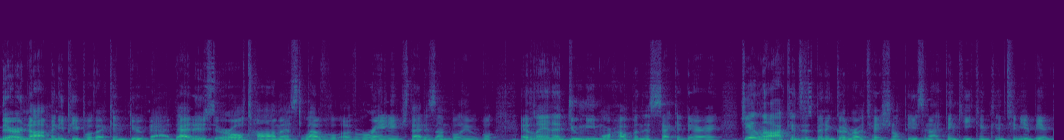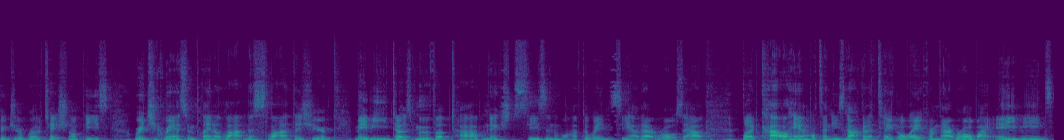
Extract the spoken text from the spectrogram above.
there are not many people that can do that. That is Earl Thomas level of range. That is unbelievable. Atlanta do need more help in this secondary. Jaylinn Hawkins has been a good rotational piece, and I think he can continue to be a good rotational piece. Richie Grant's been playing a lot in the slot this year. Maybe he does move up top next season. We'll have to wait and see how that rolls out. But Kyle Hamilton, he's not going to take away from that role by any means.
